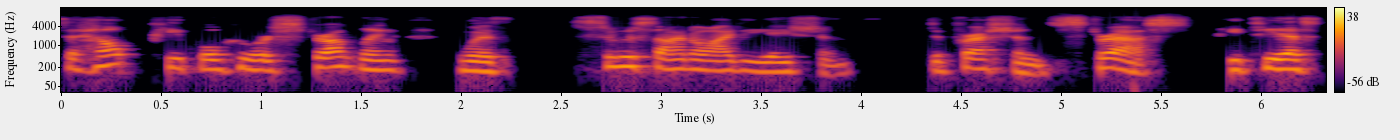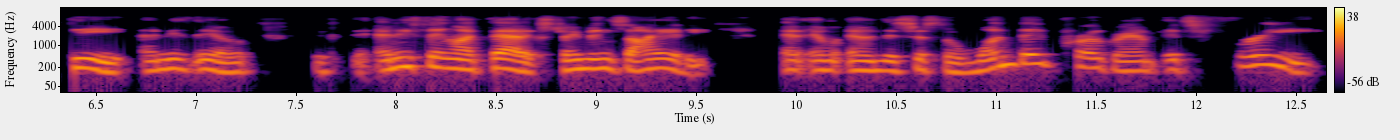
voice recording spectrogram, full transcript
to help people who are struggling with suicidal ideation depression stress ptsd anything you know anything like that extreme anxiety. And, and, and it's just a one day program. It's free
